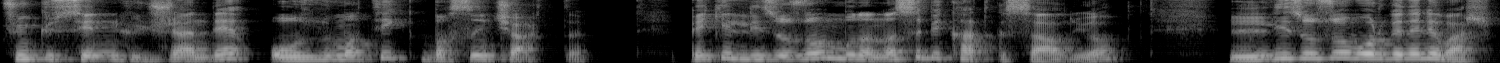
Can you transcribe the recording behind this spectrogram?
Çünkü senin hücrende ozmotik basınç arttı. Peki lizozom buna nasıl bir katkı sağlıyor? Lizozom organeli var.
